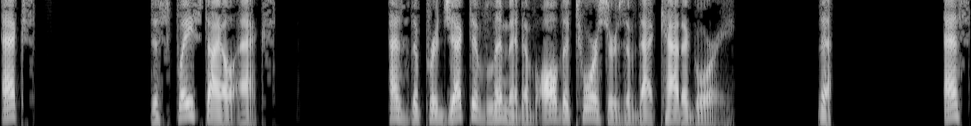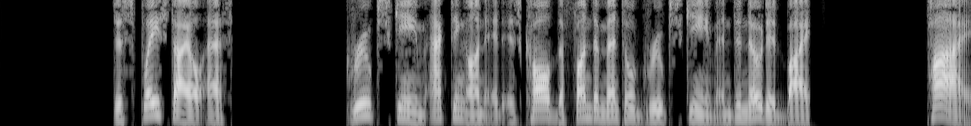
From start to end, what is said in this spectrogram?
X display style X as the projective limit of all the torsors of that category. The S display style S group scheme acting on it is called the fundamental group scheme and denoted by pi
